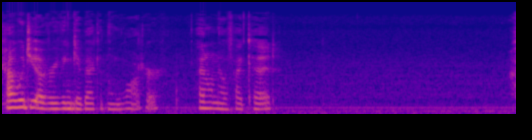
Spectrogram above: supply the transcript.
How would you ever even get back in the water? I don't know if I could.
